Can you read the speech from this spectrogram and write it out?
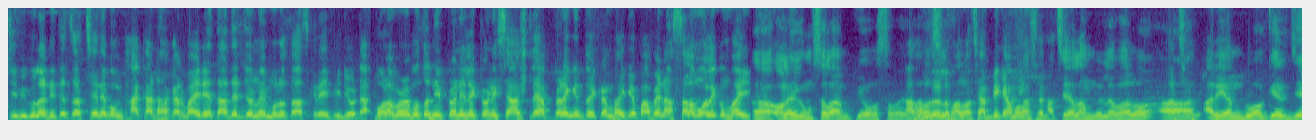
টিভিগুলো নিতে চাচ্ছেন এবং ঢাকা, ঢাকার বাইরে, তাদের জন্য মূলত আজকের এই ভিডিওটা বরাবরের মতো নিপ্রন ইলেকট্রনিক্সে আসলে আপনারা কিন্তু একরাম ভাইকে পাবেন। আসসালামু আলাইকুম ভাই। ওয়ালাইকুম সালাম, কি অবস্থা ভাই আলহামদুলিল্লাহ ভালো আছে। আপনি কেমন আছেন? আছি আলহামদুলিল্লাহ ভালো। আর আরিয়ান ব্লগের যে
